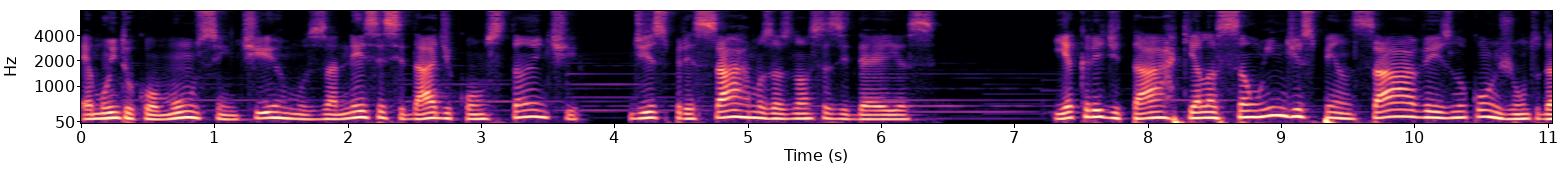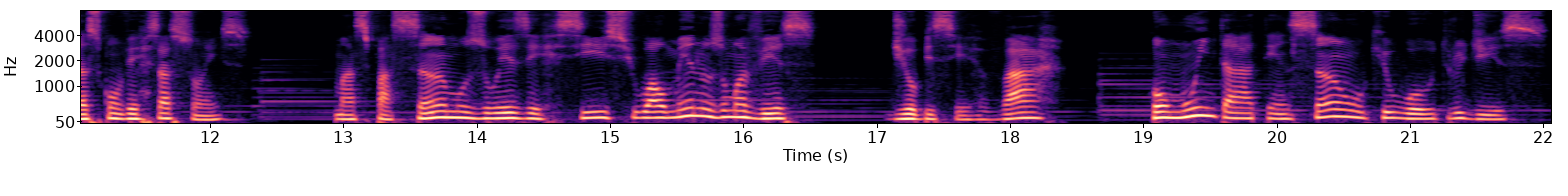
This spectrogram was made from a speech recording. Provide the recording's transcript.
É muito comum sentirmos a necessidade constante de expressarmos as nossas ideias e acreditar que elas são indispensáveis no conjunto das conversações. Mas façamos o exercício ao menos uma vez de observar com muita atenção o que o outro diz.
